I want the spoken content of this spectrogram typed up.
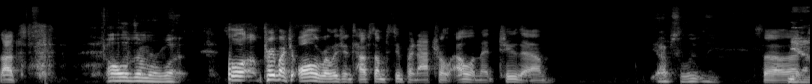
that's All of them are what? well, pretty much all religions have some supernatural element to them. Absolutely. So Yeah.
